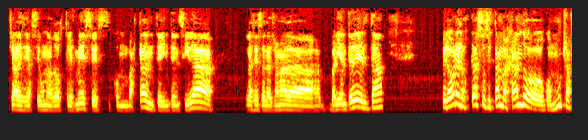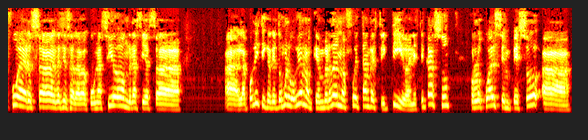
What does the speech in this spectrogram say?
ya desde hace unos dos, tres meses con bastante intensidad, gracias a la llamada variante Delta. Pero ahora los casos están bajando con mucha fuerza, gracias a la vacunación, gracias a, a la política que tomó el gobierno, que en verdad no fue tan restrictiva en este caso, por lo cual se empezó a,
